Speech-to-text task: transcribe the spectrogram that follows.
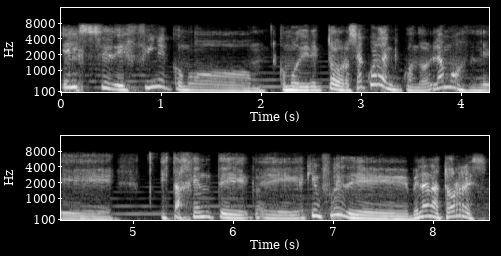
él se define como, como director. ¿Se acuerdan que cuando hablamos de esta gente, eh, ¿quién fue? De Belana Torres,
